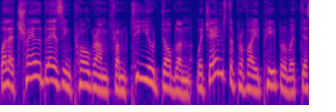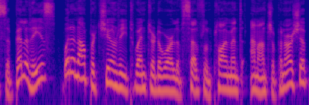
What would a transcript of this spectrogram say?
Well, a trailblazing programme from TU Dublin, which aims to provide people with disabilities with an opportunity to enter the world of self employment and entrepreneurship,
